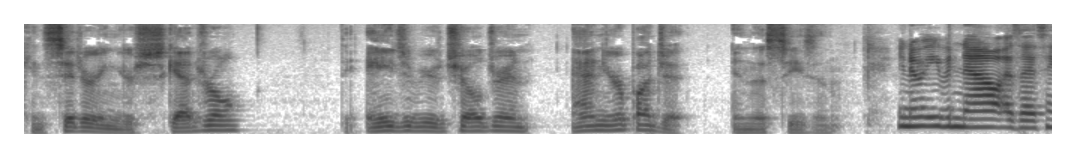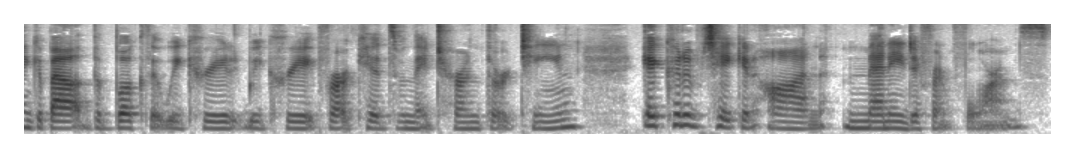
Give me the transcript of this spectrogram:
considering your schedule, the age of your children, and your budget in this season. You know, even now as I think about the book that we create we create for our kids when they turn 13, it could have taken on many different forms.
